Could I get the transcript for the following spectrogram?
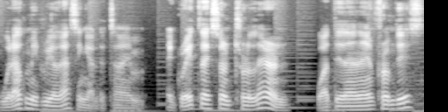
without me realizing at the time, a great lesson to learn. What did I learn from this?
